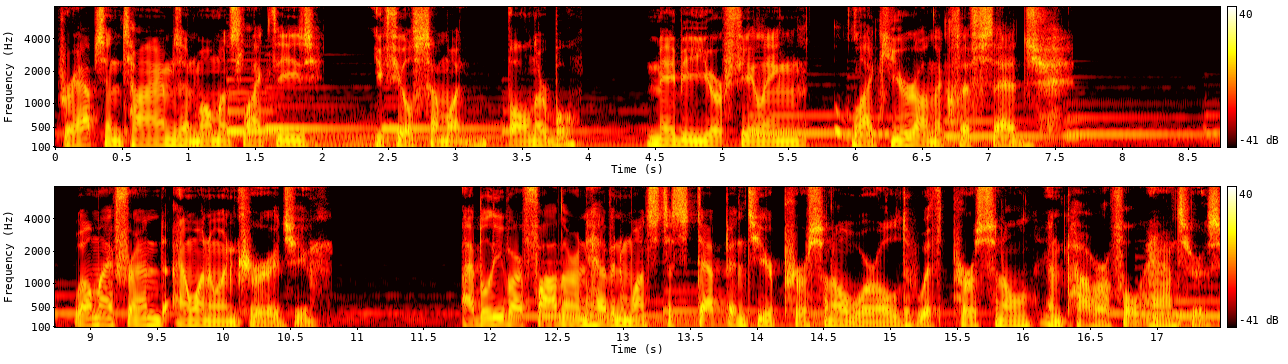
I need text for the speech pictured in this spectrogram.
Perhaps in times and moments like these, you feel somewhat vulnerable. Maybe you're feeling like you're on the cliff's edge. Well, my friend, I want to encourage you. I believe our Father in heaven wants to step into your personal world with personal and powerful answers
